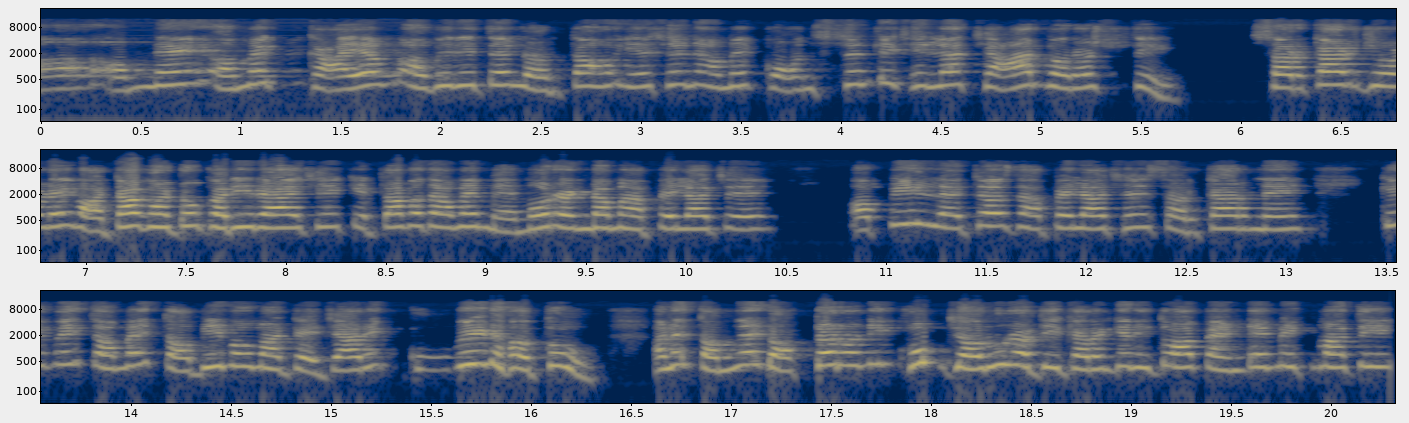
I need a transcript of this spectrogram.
અમને, અમે કાયમ આવી રીતે લડતા હોઈએ છીએ ને અમે કોન્સ્ટન્ટલી છેલ્લા ચાર વર્ષથી સરકાર જોડે વાટાઘાટો કરી રહ્યા છે, કેટલા બધા અમે મેમોરેન્ડમ આપેલા છે, અપીલ લેટર્સ આપેલા છે સરકારને કે ભાઈ તમે તબીબો માટે, જ્યારે કોવિડ હતું અને તમને ડોક્ટરોની ખૂબ જરૂર હતી, કારણ કે નહીં તો આ પેન્ડેમિકમાંથી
